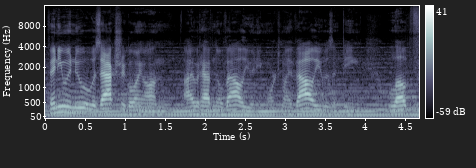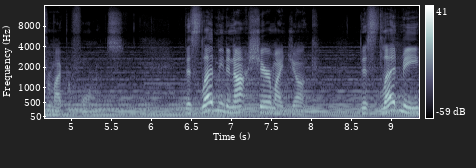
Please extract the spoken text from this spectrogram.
If anyone knew what was actually going on, I would have no value anymore because my value wasn't being loved for my performance. This led me to not share my junk. This led me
